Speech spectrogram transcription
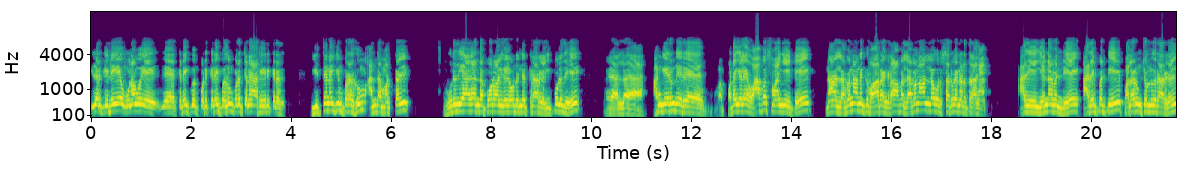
இதற்கிடையே உணவு கிடைப்பு கிடைக்க கிடைப்பதும் பிரச்சனையாக இருக்கிறது. இத்தனைக்கும் பிறகும் அந்த மக்கள் உறுதியாக அந்த போராளிகளோடு நிற்கிறார்கள். இப்பொழுது அங்கிருந்து படைகளை வாபஸ் வாங்கிட்டு நான் லெபனானுக்கு வாரேங்கிறேன். அப்ப லெபனான்ல ஒரு சர்வே நடத்துறாங்க. அது என்னவென்று அதை பற்றி பலரும் சொல்லுகிறார்கள்.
